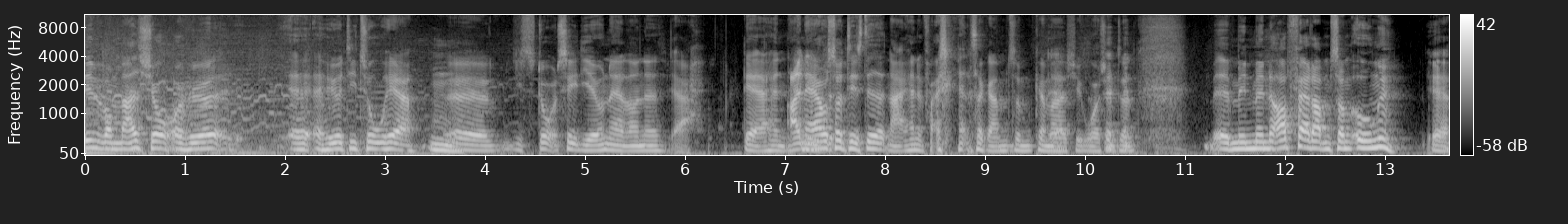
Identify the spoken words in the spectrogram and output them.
Det var meget sjovt at høre, at, at høre de to her, Mm. øh, de stort set jævnaldrende. Ja, det er han. Ej, Han er jo så- det sted, nej, han er faktisk alt så gammel som Kamashi Washington. Øh, men man opfatter dem som unge, Ja,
